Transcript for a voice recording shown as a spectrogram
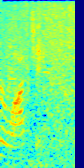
For watching.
